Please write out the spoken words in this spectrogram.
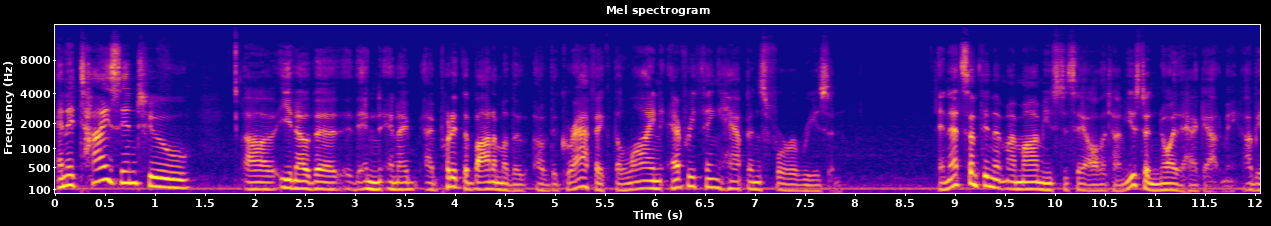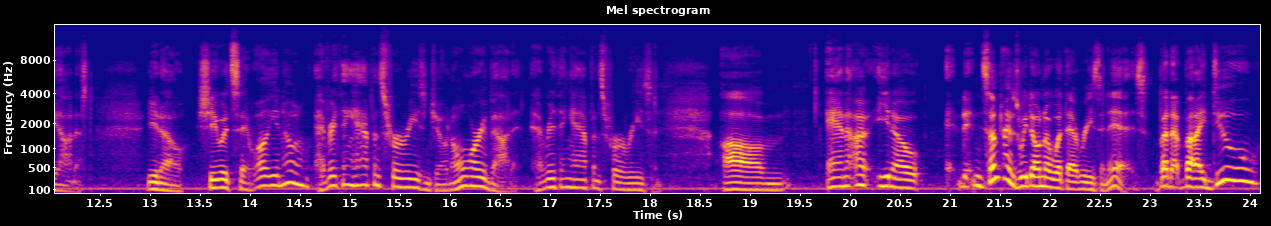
and it ties into, uh, you know, the and, and I, I put at the bottom of the of the graphic the line everything happens for a reason, and that's something that my mom used to say all the time. It used to annoy the heck out of me. I'll be honest you know, she would say, "Well, you know, everything happens for a reason, Joe. Don't worry about it. Everything happens for a reason." Um, and I, you know, and sometimes we don't know what that reason is, but but I do.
